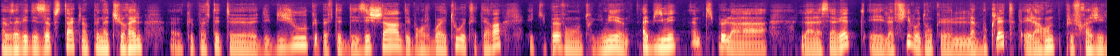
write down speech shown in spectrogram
bah, vous avez des obstacles un peu naturels euh, que peuvent être euh, des bijoux, que peuvent être des écharpes, des branches bois et tout, etc. et qui peuvent entre guillemets abîmer un petit peu la la, la, serviette et la fibre, donc la bouclette, et la rendre plus fragile.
